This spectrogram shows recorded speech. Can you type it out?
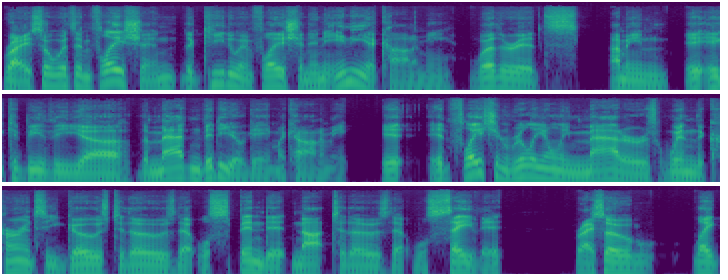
Right. So with inflation, the key to inflation in any economy, whether it's I mean, it, it could be the uh, the Madden video game economy. It inflation really only matters when the currency goes to those that will spend it, not to those that will save it. Right. So like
